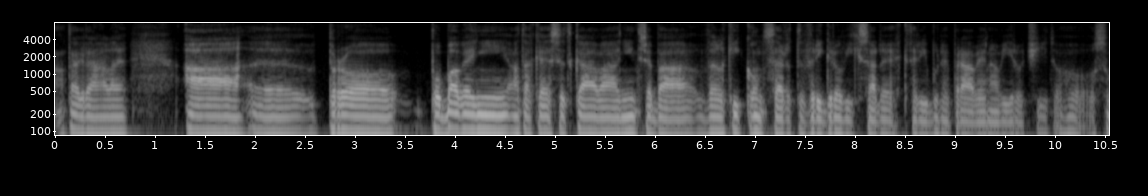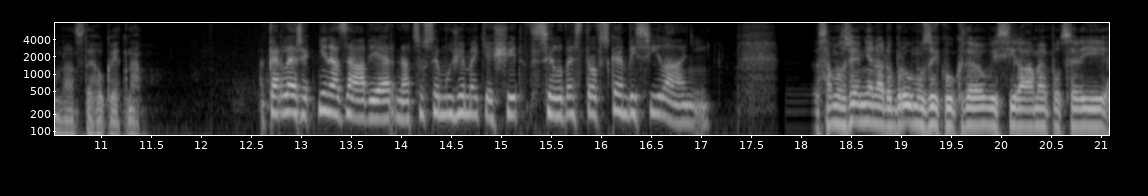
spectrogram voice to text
a tak dále. A eh, pro pobavení a také setkávání třeba velký koncert v Rigrových sadech, který bude právě na výročí toho 18. května. Karle, řekni na závěr, na co se můžeme těšit v silvestrovském vysílání. Samozřejmě na dobrou muziku, kterou vysíláme po celý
